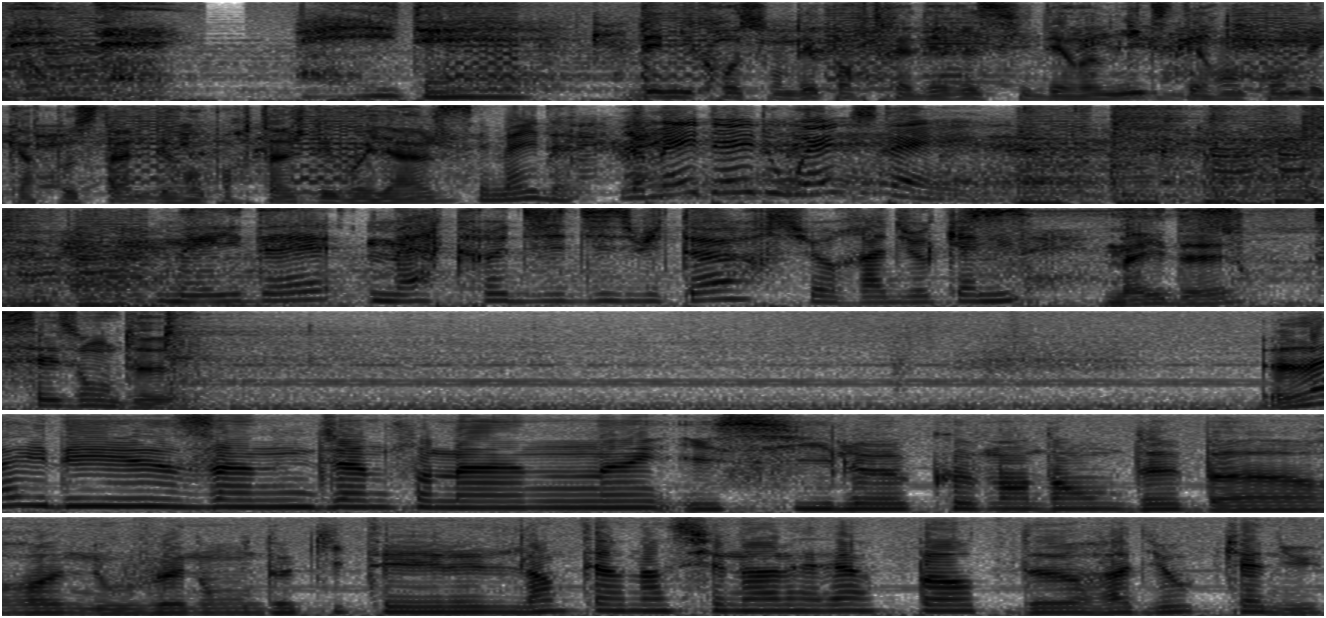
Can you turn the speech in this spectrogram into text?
Mayday. Mayday. Des micros sont des portraits, des récits, des remixes, des rencontres, des cartes postales, des reportages, des voyages. C'est Mayday. Le Mayday de Wednesday Mayday, mercredi 18h sur Radio Canu. Mayday, saison 2. Ladies and gentlemen, ici le commandant de bord. Nous venons de quitter l'international airport de Radio Canu.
